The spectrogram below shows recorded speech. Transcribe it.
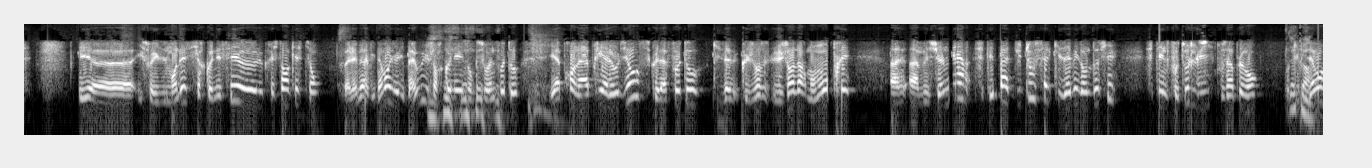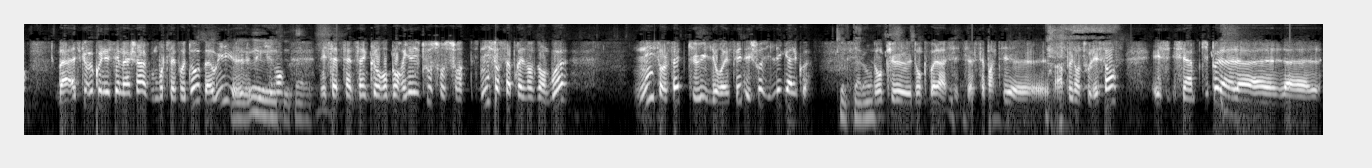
et euh, ils sont allés lui demander s'il reconnaissait euh, le Christian en question. Bah, le maire, évidemment, lui a dit, bah oui, je reconnais, donc sur une photo. Et après, on a appris à l'audience que la photo avaient- que les gendarmes ont montrée à, à monsieur le maire, c'était pas du tout celle qu'ils avaient dans le dossier. C'était une photo de lui, tout simplement. Donc, D'accord. évidemment, bah, est-ce que vous connaissez machin Je vous montre sa photo? Bah oui, euh, Oui, effectivement. Mais ça, ça, ça ne corrobore rien du tout sur, sur- ni sur sa présence dans le bois, ni sur le fait qu'il aurait fait des choses illégales, quoi. Quel talent. Donc, euh, donc voilà, ça, ça partait euh, un peu dans tous les sens. Et c'est- un petit peu la, la, la-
